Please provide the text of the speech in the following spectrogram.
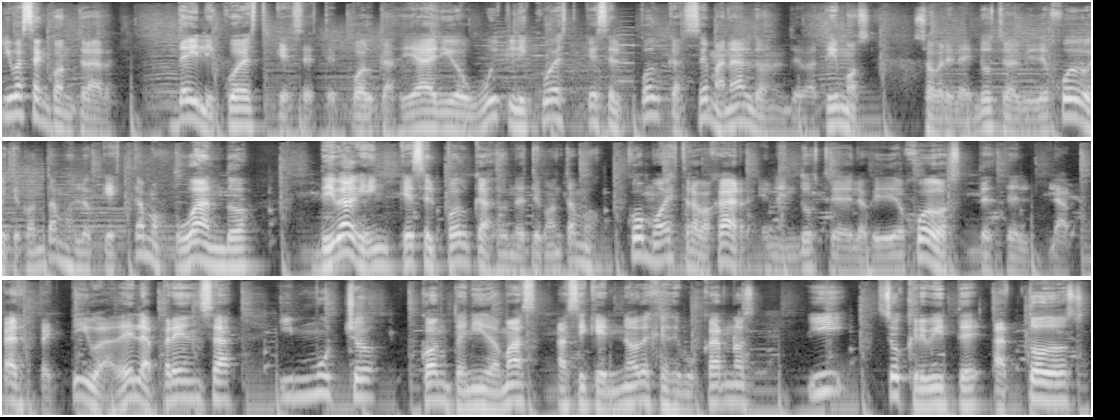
Y vas a encontrar Daily Quest, que es este podcast diario, Weekly Quest, que es el podcast semanal donde debatimos sobre la industria del videojuego y te contamos lo que estamos jugando, Debugging, que es el podcast donde te contamos cómo es trabajar en la industria de los videojuegos desde la perspectiva de la prensa y mucho contenido más, así que no dejes de buscarnos y suscríbete a todos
